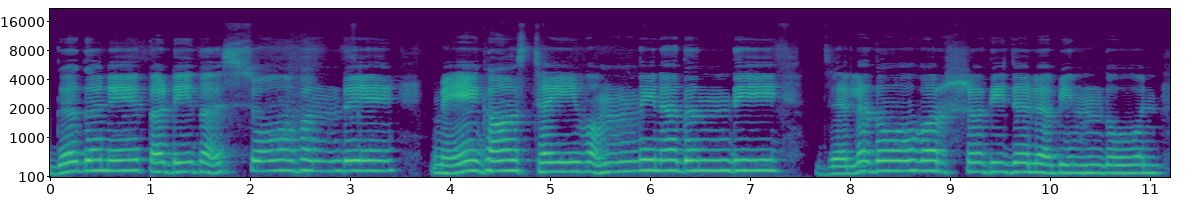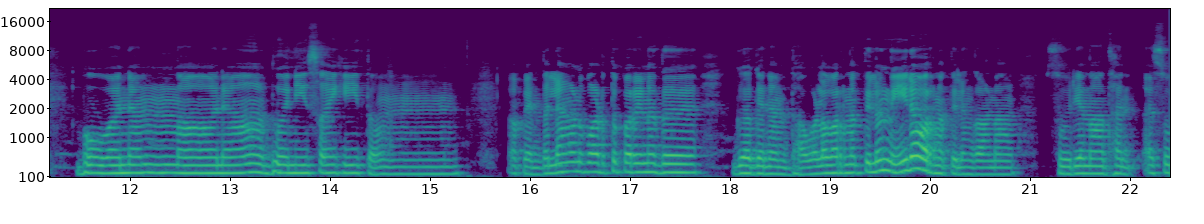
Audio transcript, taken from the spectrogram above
ഗഗനെ തടിതശോഭന്തേ മേഘാശ്ചൈവം നിനദന്തി. ജലദോ വർഷതി ജലബിന്ദോൻ. ഭുവനം നാനാധ്വനി സഹിതം അപ്പം എന്തെല്ലാമാണ് പാടത്ത് പറയുന്നത് ഗഗനം ധവളവർണത്തിലും നീലവർണത്തിലും കാണാം. സൂര്യനാഥൻ സൂ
